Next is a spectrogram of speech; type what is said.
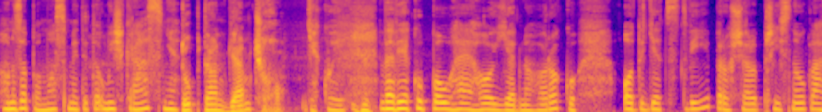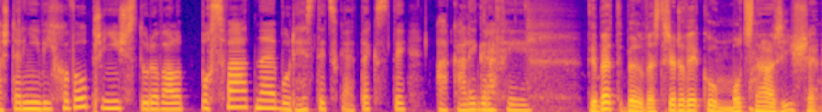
Honzo, pomoz mi, ty to umíš krásně. Tuptan Gemčcho. Děkuji. Ve věku pouhého jednoho roku. Od dětství prošel přísnou klášterní výchovou, při níž studoval posvátné buddhistické texty a kaligrafii. Tibet byl ve středověku mocná říše,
